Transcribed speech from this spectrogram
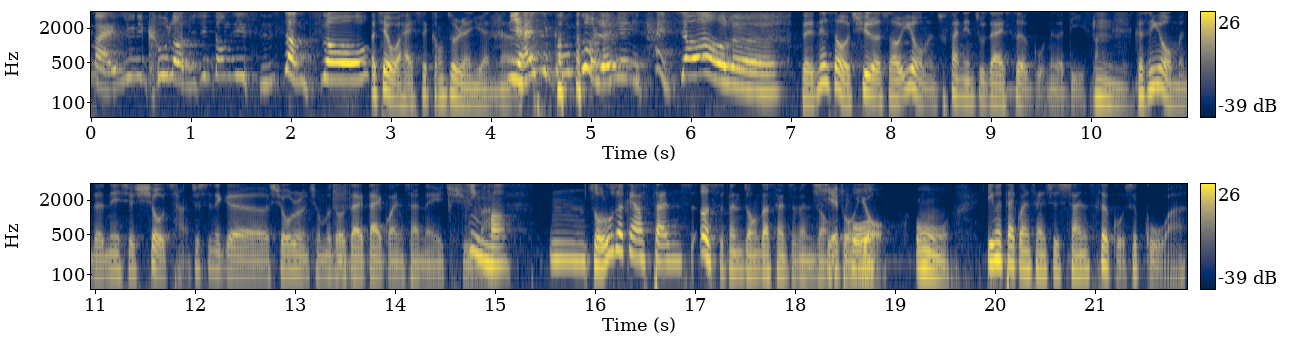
买 Uniqlo，你去东京时尚周，而且我还是工作人员呢。你还是工作人员，你太骄傲了。对，那时候我去的时候，因为我们饭店住在涩谷那个地方，嗯，可是因为我们的那些秀场，就是那个修润，全部都在代官山那一区，近吗？嗯，走路大概要三十二十分钟到三十分钟左右。哦，因为代官山是山，涩谷是谷啊，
